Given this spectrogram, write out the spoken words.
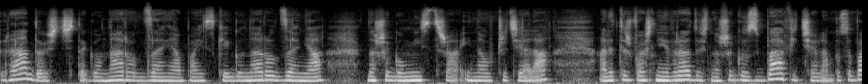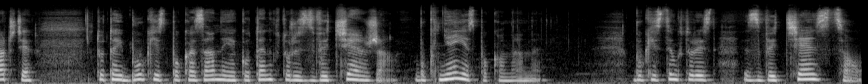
radość tego narodzenia pańskiego, narodzenia naszego mistrza i nauczyciela, ale też właśnie w radość naszego Zbawiciela, bo zobaczcie, tutaj Bóg jest pokazany jako ten, który zwycięża. Bóg nie jest pokonany. Bóg jest tym, który jest zwycięzcą,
